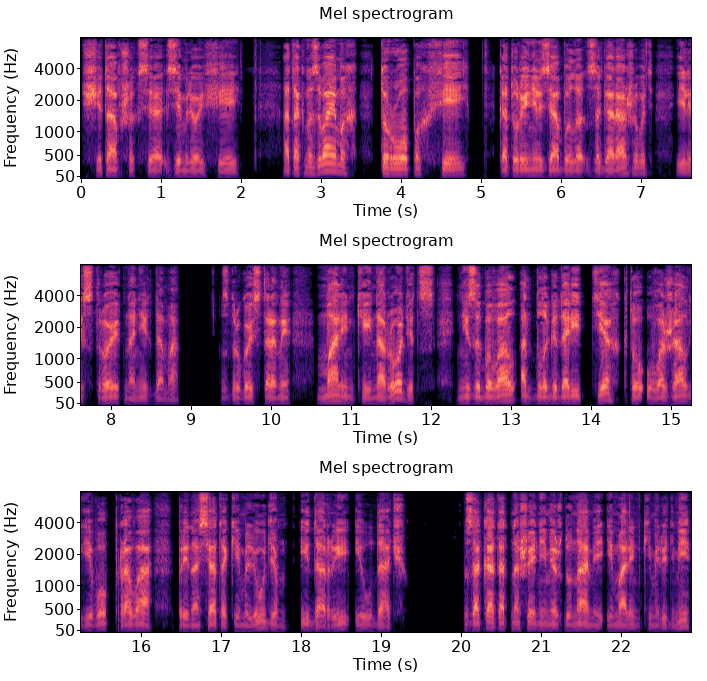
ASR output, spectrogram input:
считавшихся землей фей, о так называемых тропах фей, которые нельзя было загораживать или строить на них дома. С другой стороны, маленький народец не забывал отблагодарить тех, кто уважал его права, принося таким людям и дары, и удачу. Закат отношений между нами и маленькими людьми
